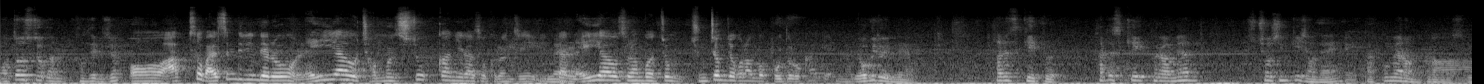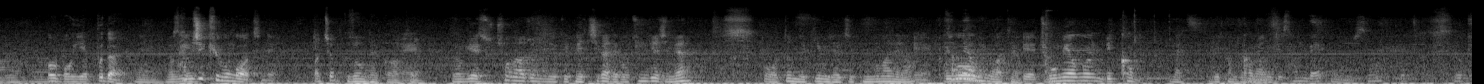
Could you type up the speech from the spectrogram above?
어떤 컨- 컨셉이죠? 어 앞서 말씀드린 대로 레이아웃 전문 수족관이라서 그런지 일단 레이아웃을 한번 좀 중점적으로 한번 보도록 할게요. 여기도 있네요. hardscape. hardscape라면 수초 심기 전에 네. 다 꾸며놓은 그런 아, 모습이고요. 어, 뭐 예쁘다. 네, 여기 30cube인 것 같은데. 맞죠? 그 정도 될 것 같아요. 네. 여기에 수초가 좀 이렇게 배치가 되고 꾸며지면 또 어떤 느낌이 될지 궁금하네요. 예, 그리고- 판매용인 것 같아요. 예, 조명은 리컴. 네, 리컴 리컴 조명. LG 300. 이렇게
